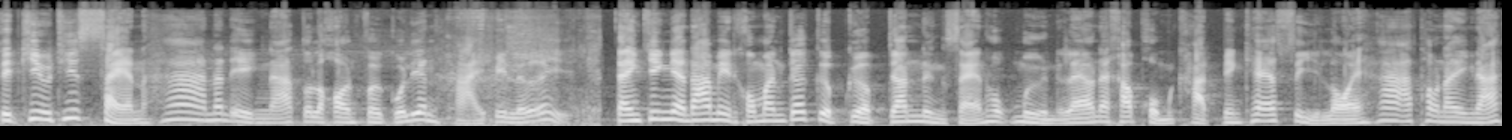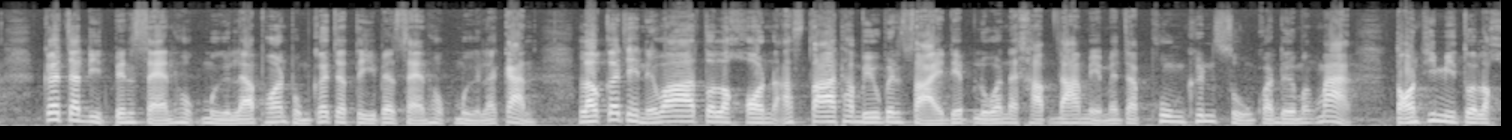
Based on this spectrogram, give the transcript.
ติดคิวที่แสนห้านั่นเองนะ ตัวละครเฟอร์โกเลียนหายไปเลย แต่จริงเนี่ยดาเมจของมันก็เกือบเกือบจะ1 6 0 0 0 0 แล้วนะครับผมขัดเป็นแค่ 405 เท่านั้นเองนะ ก็จะดิดเป็นแสนหกหมื่นแล้วเพราะฉะนั้นผมก็จะตีเป็นแสนหกหมื่นแล้วกัน เราก็จะเห็นได้ว่าตัวละครอัสตาทาบิลเป็นสายเดฟล้วนนะครับดาเมจมันจะพุ่งขึ้นสูงกว่าเดิมมากๆ ตอนที่มีตัวละค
